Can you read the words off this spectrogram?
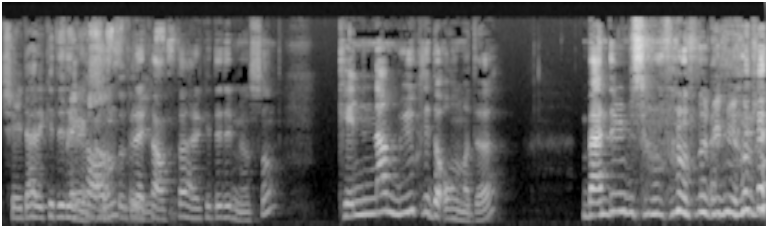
şeyde hareket edemiyorsun. Frekansta hareket edemiyorsun. Kendinden büyükle de olmadı. Bende mi bir sorun var onu da bilmiyorum.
